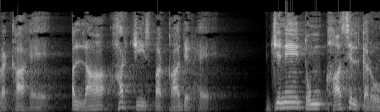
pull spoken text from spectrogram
رکھا ہے۔ اللہ ہر چیز پر قادر ہے۔ جنہیں تم حاصل کرو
